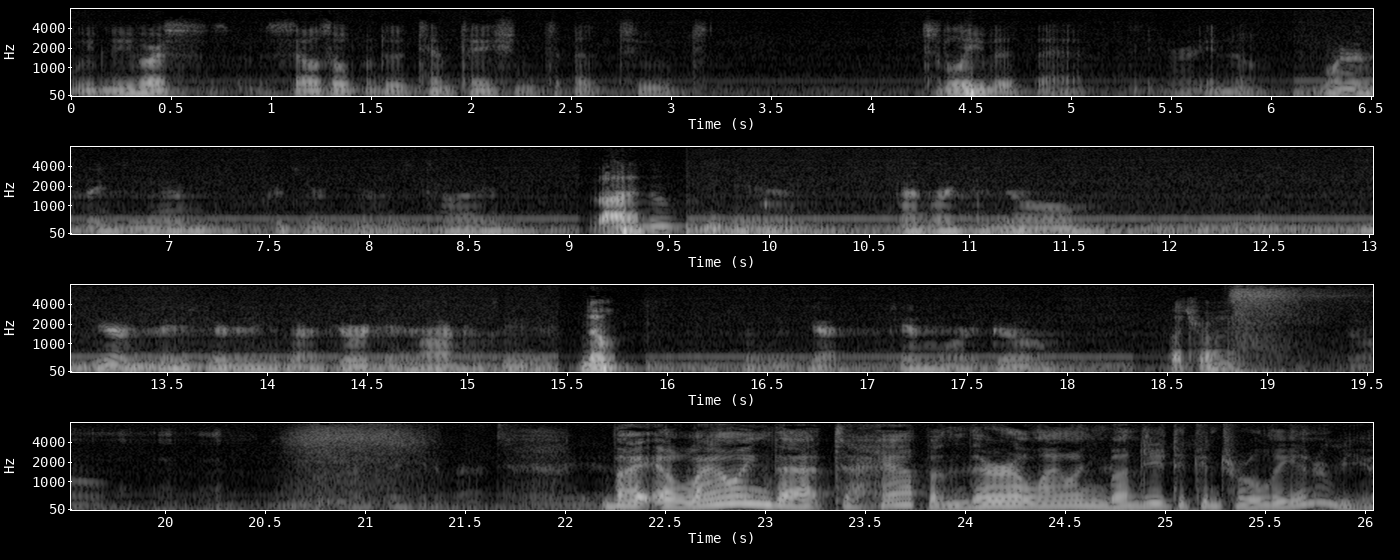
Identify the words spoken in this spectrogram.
we leave ourselves open to the temptation to uh, to to leave it at that. Right. You know. One of the things that I'm concerned about is time, I know. and I'd like to know. You haven't finished everything about Georgeann Hawkins either, No, so we've got ten more to go. That's right. By allowing that to happen, they're allowing Bundy to control the interview.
